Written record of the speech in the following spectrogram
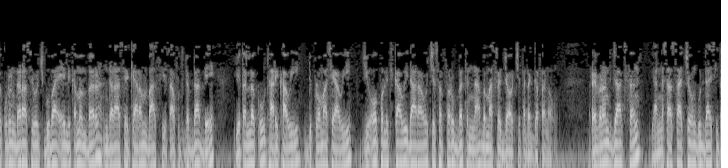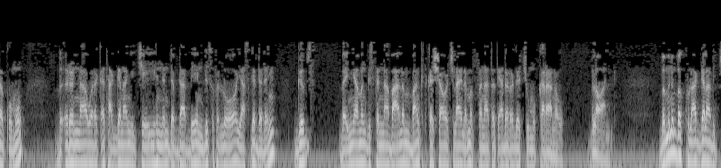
ጥቁር እንደራሴዎች ጉባኤ ሊቀመንበር እንደራሴ ካረን ባስ የጻፉት ደብዳቤ የጠለቁ ታሪካዊ፣ ዲፕሎማሲያዊ፣ ጂኦፖለቲካዊ ዳራዎች የሰፈሩበትና በማስረጃዎች የተደገፈ ነው። ሬቨረንድ ጃክሰን ያነሳሳቸውን ጉዳይ ሲጠቁሙ ብዕርና ወረቀት አገናኝቼ ይህንን ደብዳቤ እንድጽፍሎ ያስገደደኝ ግብጽ በእኛ መንግስትና በዓለም ባንክ ትከሻዎች ላይ ለመፈናጠጥ ያደረገችው ሙከራ ነው ብለዋል። በምንም በኩል አገላብጬ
